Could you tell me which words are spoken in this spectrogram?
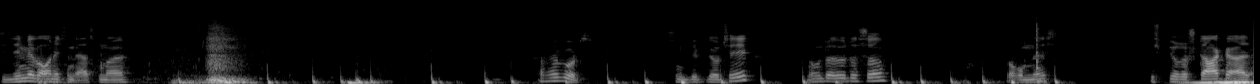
Die sehen wir aber auch nicht zum ersten Mal. Aber gut. Das ist eine Bibliothek, eine unterirdische. Warum nicht? Ich spüre starke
